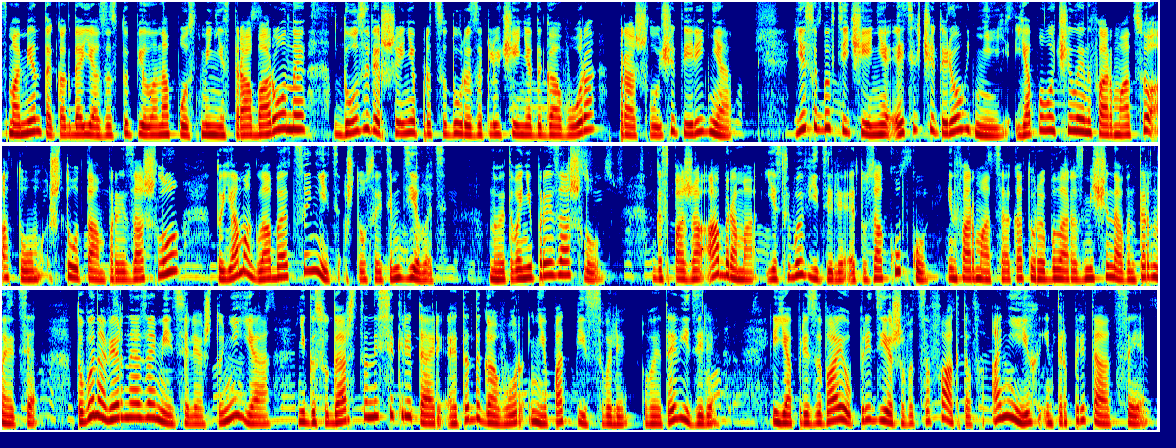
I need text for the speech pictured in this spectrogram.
С момента, когда я заступила на пост министра обороны, до завершения процедуры заключения договора прошло 4 дня. Если бы в течение этих четырех дней я получила информацию о том, что там произошло, то я могла бы оценить, что с этим делать. Но этого не произошло. Госпожа Абрама, если вы видели эту закупку, информация о которой была размещена в интернете, то вы, наверное, заметили, что ни я, ни государственный секретарь этот договор не подписывали. Вы это видели. И я призываю придерживаться фактов, а не их интерпретации.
